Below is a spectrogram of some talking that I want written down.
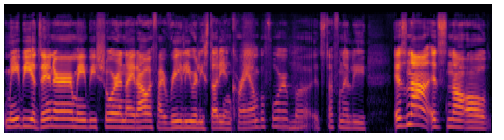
maybe a dinner, maybe sure a night out if I really really study and cram before, mm-hmm. but it's definitely it's not it's not all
